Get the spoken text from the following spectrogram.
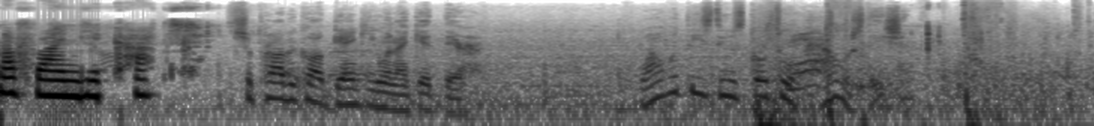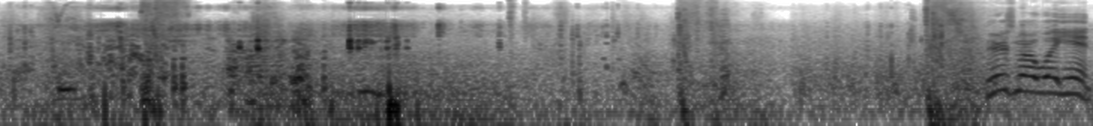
I'll find your cat. Should probably call Ganke when I get there. Why would these dudes go to a power station? Here's my way in.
